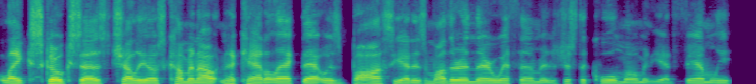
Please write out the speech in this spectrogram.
Like Skoke says, Chelios coming out in a Cadillac. That was boss. He had his mother in there with him. It was just a cool moment. He had family,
